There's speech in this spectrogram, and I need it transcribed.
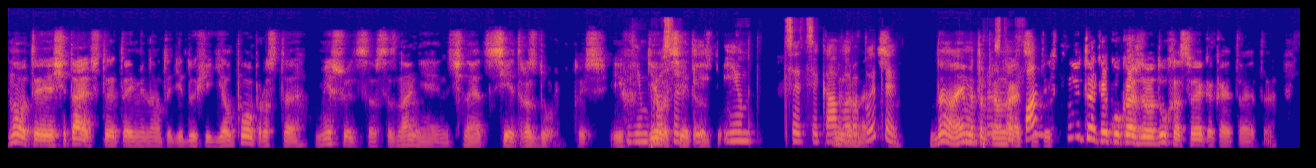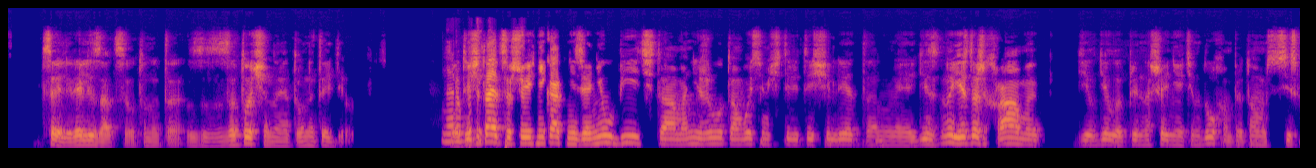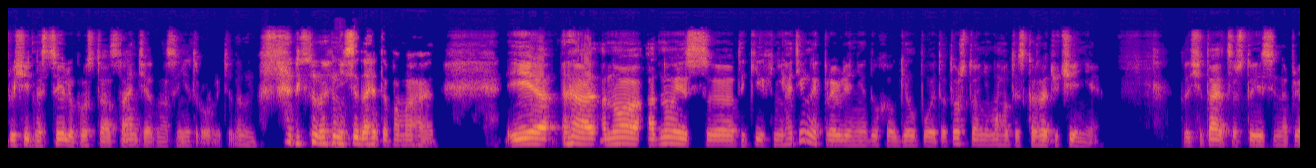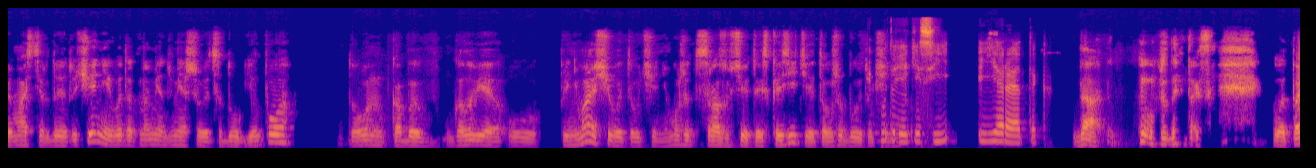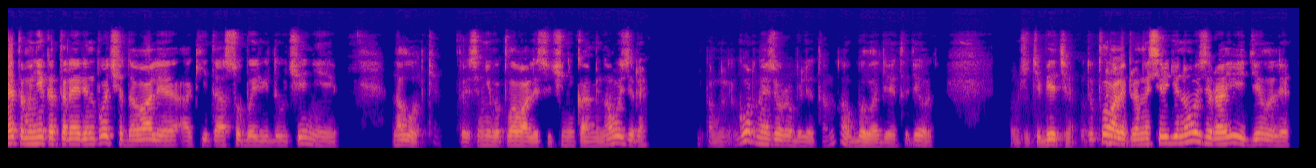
Ну, вот и считают, что это именно вот эти духи Гелпо просто вмешиваются в сознание и начинают сеять раздор. То есть их Їм дело просто сеять і- раздор. їм це Им цікаво нравится. робити. Да, им Ну, это прям нравится. фан. Их- Ну, это как у каждого духа своя какая-то это, цель, реализация. Вот он это з- заточено, это он это и делает. Не Вот, и считается, что их никак нельзя не убить, там, они живут там 84 тысячи лет, там, э, един- ну, есть даже храмы, где делают приношение этим духам, при том с исключительно с целью просто отстаньте от нас и не трогайте, да? но не всегда это помогает. И, но одно из э, таких негативных проявлений духов Гелпо – это то, что они могут искажать учение. То есть считается, что если, например, мастер дает учение, и в этот момент вмешивается дух Гилпо, то он как бы в голове у принимающего это учение может сразу все это исказить, и это уже будет буде учение. якийсь й- єретик. Да, можно так сказать. Вот, поэтому некоторые ринпоче давали а, какие-то особые виды учений на лодке. То есть они выплывали с учениками на озере, там горные озера были, там, ну, было где это делать, в том же Тибете. Вот выплывали прямо на середину озера и делали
